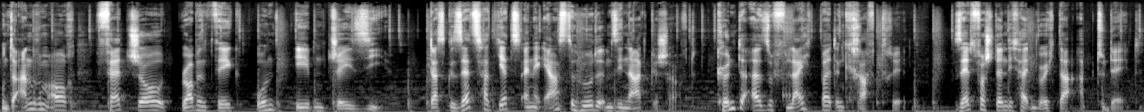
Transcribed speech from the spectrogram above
Unter anderem auch Fat Joe, Robin Thicke und eben Jay-Z. Das Gesetz hat jetzt eine erste Hürde im Senat geschafft, könnte also vielleicht bald in Kraft treten. Selbstverständlich halten wir euch da up to date.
